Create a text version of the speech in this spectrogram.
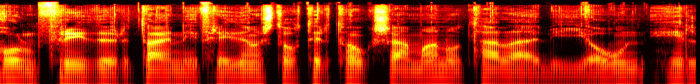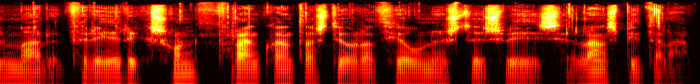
Hólmfríður Dæni Fríðjónsdóttir tók saman og talaði við Jón Hilmar Fríðriksson, frangvanda stjóra þjónustusviðs landsbytala.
